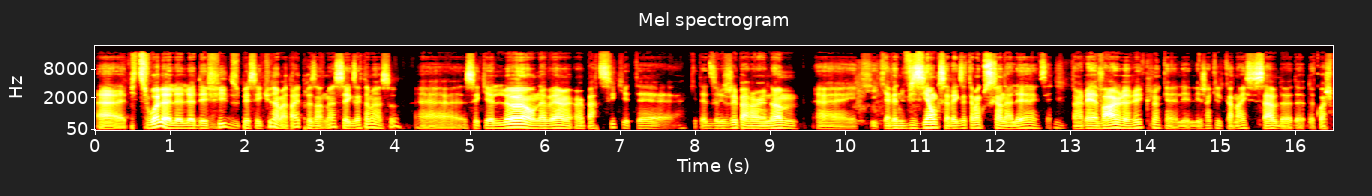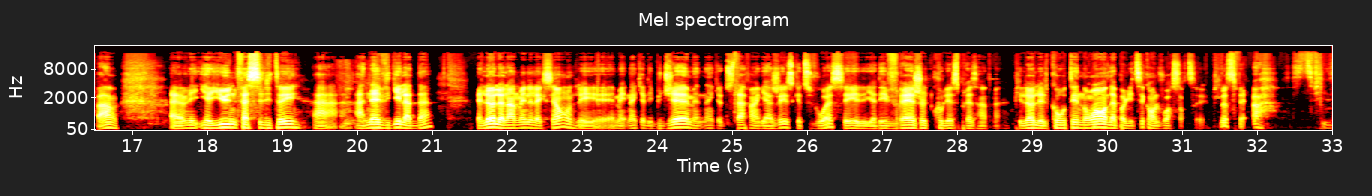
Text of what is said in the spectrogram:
Euh, puis tu vois, le, défi du PCQ dans ma tête présentement, c'est exactement ça. Euh, c'est que là, on avait un, parti qui était, qui était dirigé par un homme euh, qui, avait une vision, qui savait exactement où s'en allait. C'est un rêveur, Eric. Là, les, gens qui le connaissent, ils savent de, quoi je parle. il y a eu une facilité à naviguer là-dedans. Et là, le lendemain de l'élection, maintenant qu'il y a des budgets, maintenant qu'il y a du staff engagé, ce que tu vois, c'est qu'il y a des vrais jeux de coulisses présentement. Puis là, le côté noir de la politique, on le voit ressortir. Puis là, tu fais Ah,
